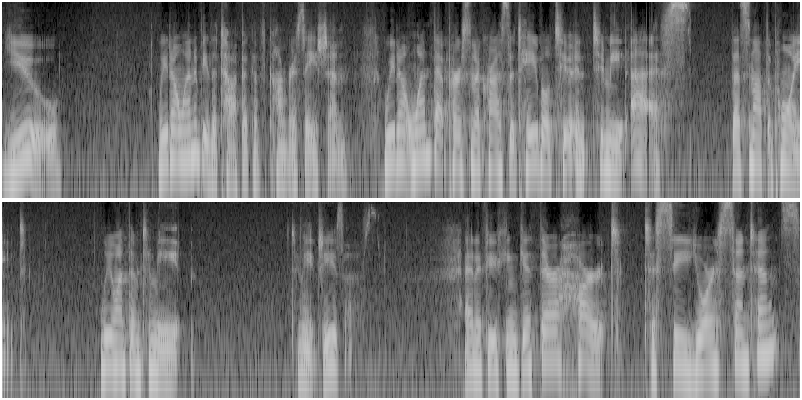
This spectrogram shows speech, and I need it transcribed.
you. We don't want to be the topic of conversation. We don't want that person across the table to, to meet us. That's not the point. We want them to meet to meet Jesus. And if you can get their heart to see your sentence,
